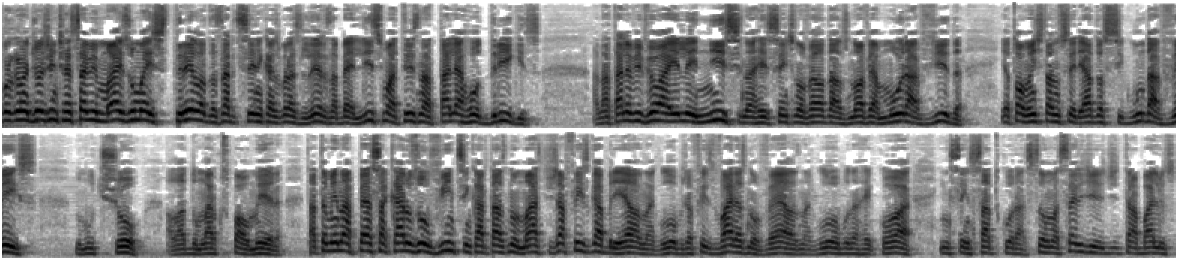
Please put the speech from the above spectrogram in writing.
programa de hoje a gente recebe mais uma estrela das artes cênicas brasileiras, a belíssima atriz Natália Rodrigues. A Natália viveu a Helenice na recente novela das nove Amor à Vida e atualmente está no seriado a segunda vez no Multishow, ao lado do Marcos Palmeira. Está também na peça Caros Ouvintes, em cartaz no MASP. Já fez Gabriela na Globo, já fez várias novelas na Globo, na Record, Insensato Coração, uma série de, de trabalhos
